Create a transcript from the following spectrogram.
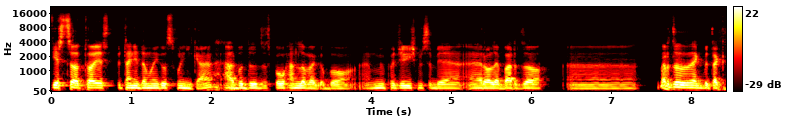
Wiesz co, to jest pytanie do mojego wspólnika Aha. albo do zespołu handlowego, bo my podzieliliśmy sobie rolę bardzo e, bardzo jakby tak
